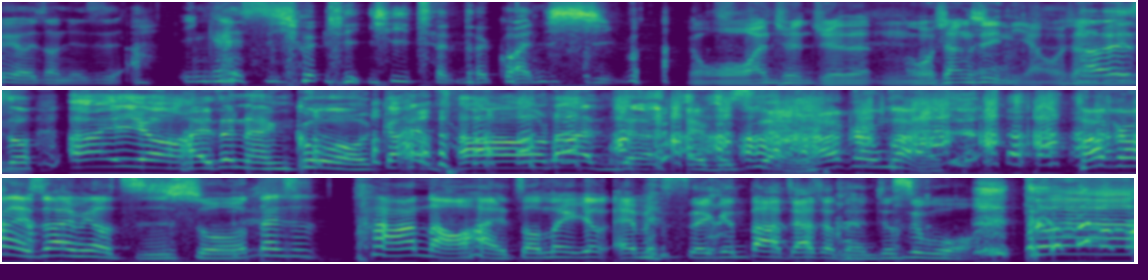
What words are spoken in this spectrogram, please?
就有一种就是啊，应该是因为李依晨的关系吧。我完全觉得，嗯，我相信你啊，我相信。他会说：“哎呦，还在难过，干超烂的。”哎，不是哎，他刚才他刚才虽然没有直说，但是他脑海中那个用 MSN 跟大家讲的人就是我。对啊，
